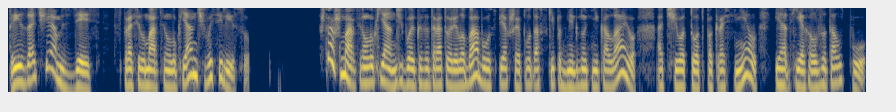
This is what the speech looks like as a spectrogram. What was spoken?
Ты зачем здесь?» — спросил Мартин Лукьянович Василису. Что ж, Мартин Лукьянович бойко затараторила баба, успевшая плутовски подмигнуть Николаю, отчего тот покраснел и отъехал за толпу.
